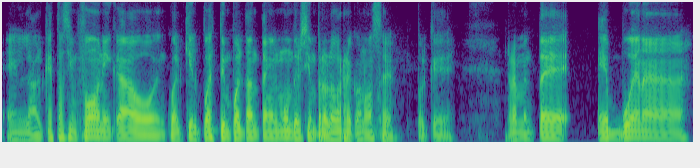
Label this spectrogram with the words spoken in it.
en la orquesta sinfónica o en cualquier puesto importante en el mundo, él siempre lo reconoce porque realmente es buena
